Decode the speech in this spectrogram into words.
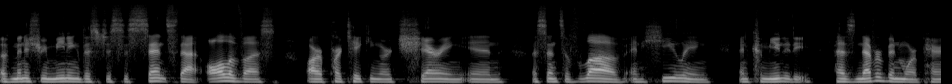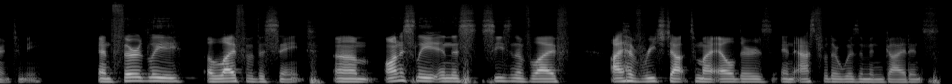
of ministry, meaning this just a sense that all of us are partaking or sharing in a sense of love and healing and community, has never been more apparent to me. And thirdly, a life of the saint. Um, honestly, in this season of life, I have reached out to my elders and asked for their wisdom and guidance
